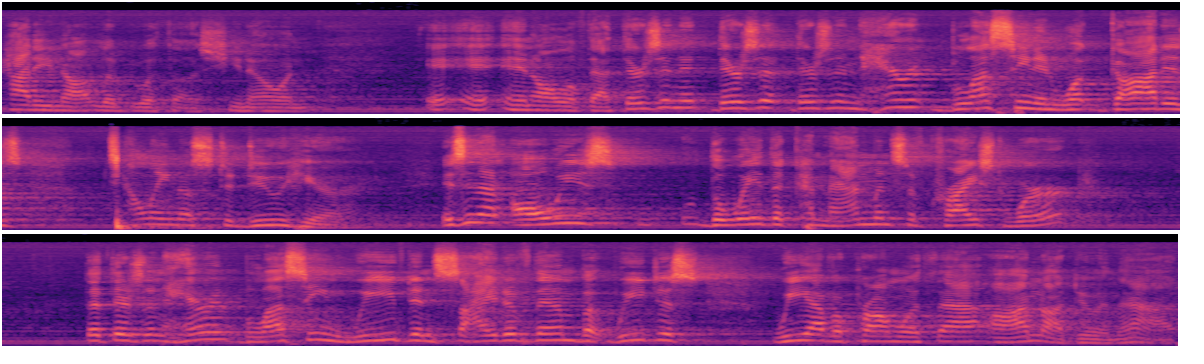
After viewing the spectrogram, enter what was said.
had he not lived with us, you know. And, in all of that. There's an, there's, a, there's an inherent blessing in what God is telling us to do here. Isn't that always the way the commandments of Christ work? That there's inherent blessing weaved inside of them, but we just, we have a problem with that. Oh, I'm not doing that.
